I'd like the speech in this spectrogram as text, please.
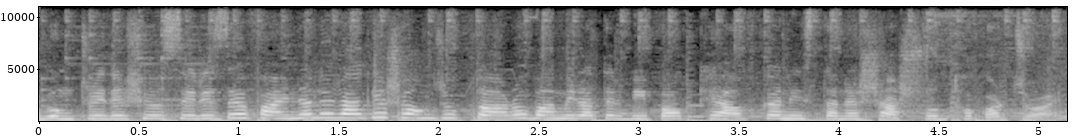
এবং ত্রিদেশীয় সিরিজে ফাইনালের আগে সংযুক্ত আরব আমিরাতের বিপক্ষে আফগানিস্তানের শ্বাসরুদ্ধকর জয়।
